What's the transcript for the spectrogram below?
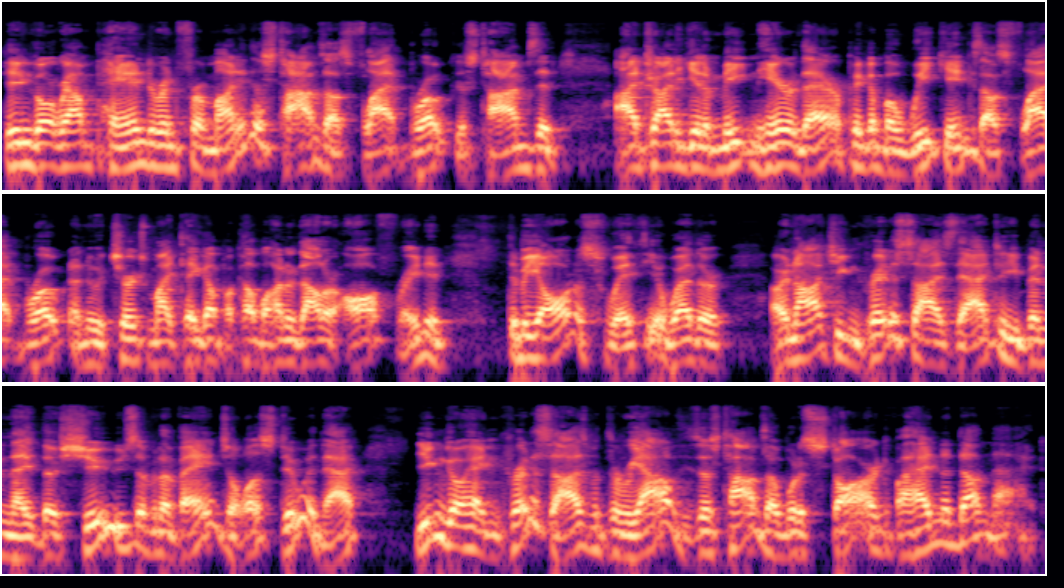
didn't go around pandering for money. There's times I was flat broke. There's times that I tried to get a meeting here or there or pick up a weekend because I was flat broke. I knew a church might take up a couple hundred dollar offering. And to be honest with you, whether or not, you can criticize that until you've been in the, shoes of an evangelist doing that. You can go ahead and criticize, but the reality is there's times I would have starved if I hadn't have done that.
